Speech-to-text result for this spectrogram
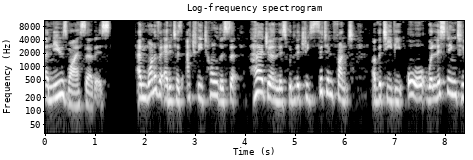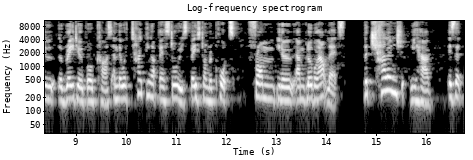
a newswire service. And one of the editors actually told us that her journalists would literally sit in front of the TV or were listening to the radio broadcast and they were typing up their stories based on reports from, you know, um, global outlets. The challenge we have is that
